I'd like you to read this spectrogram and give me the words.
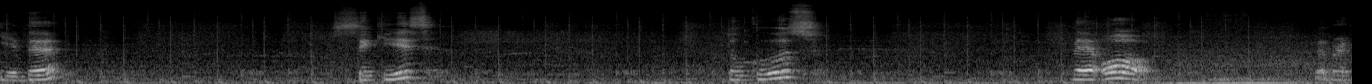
7 8 9 ve 10 ve bırak.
